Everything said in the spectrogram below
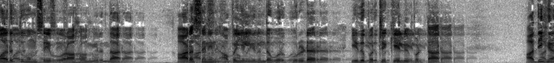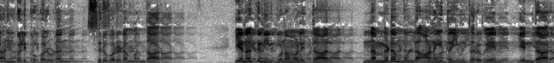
மருத்துவம் செய்பவராகவும் இருந்தார். அரசனின் அவையில் இருந்த ஒரு குருடர் இது பற்றி கேள்விப்பட்டார். அதிக அன்பளிப்புகளுடன் சிறுவரிடம் வந்தார். எனக்கு நீ குணமளித்தால் நம்மிடம் உள்ள அனைத்தையும் தருவேன் என்றார்.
